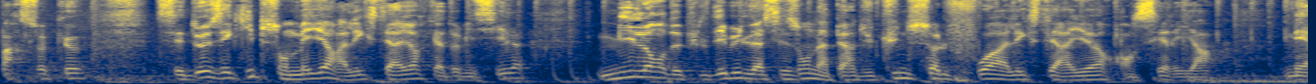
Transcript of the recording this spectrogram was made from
Parce que ces deux équipes sont meilleures à l'extérieur qu'à domicile. Milan, depuis le début de la saison, n'a perdu qu'une seule fois à l'extérieur en Serie A mais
